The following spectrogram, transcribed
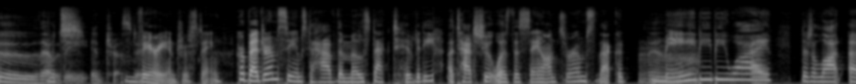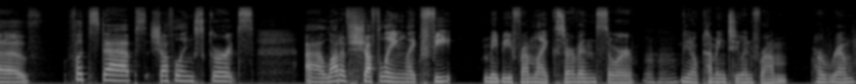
Ooh, that would be interesting. Very interesting. Her bedroom seems to have the most activity. Attached to it was the seance room, so that could Yeah. maybe be why. There's a lot of footsteps, shuffling skirts, a lot of shuffling like feet, maybe from like servants or, Mm-hmm. you know, coming to and from her room.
